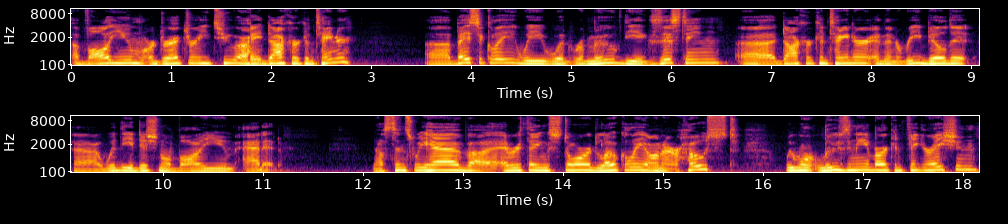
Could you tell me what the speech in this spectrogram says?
a volume or directory to a Docker container. Uh, basically, we would remove the existing uh, Docker container and then rebuild it uh, with the additional volume added. Now, since we have uh, everything stored locally on our host, we won't lose any of our configuration.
